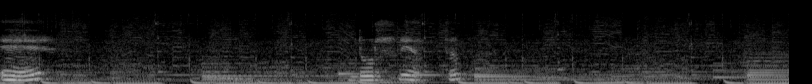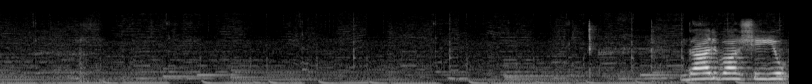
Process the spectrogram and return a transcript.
E Doğrusunu yaptım. Galiba şey yok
